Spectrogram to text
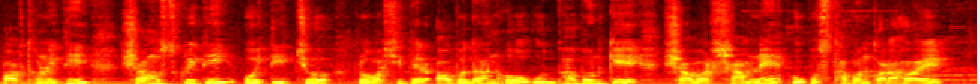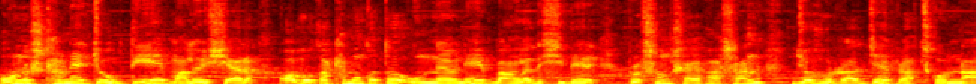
অর্থনীতি সংস্কৃতি ঐতিহ্য প্রবাসীদের অবদান ও উদ্ভাবনকে সবার সামনে উপস্থাপন করা করা হয়। অনুষ্ঠানে যোগ দিয়ে মালয়েশিয়ার অবকাঠামোগত উন্নয়নে বাংলাদেশিদের প্রশংসায় ভাসান জোহর রাজ্যের রাজকন্যা।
